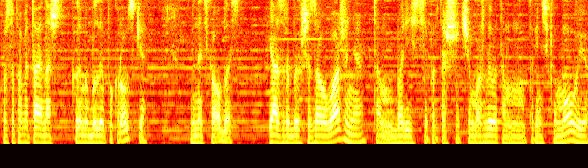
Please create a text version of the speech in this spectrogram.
просто пам'ятаю, коли ми були в Покровське, Донецька область. Я зробив ще зауваження там барісті про те, що чи можливо там українською мовою.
